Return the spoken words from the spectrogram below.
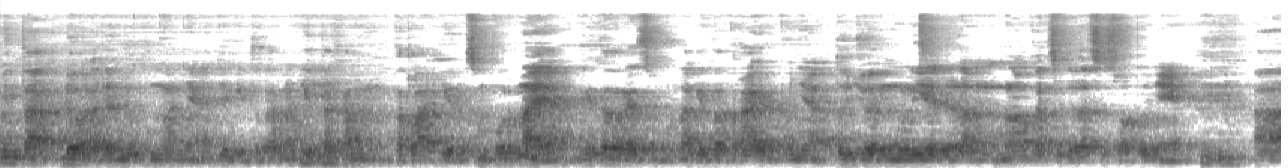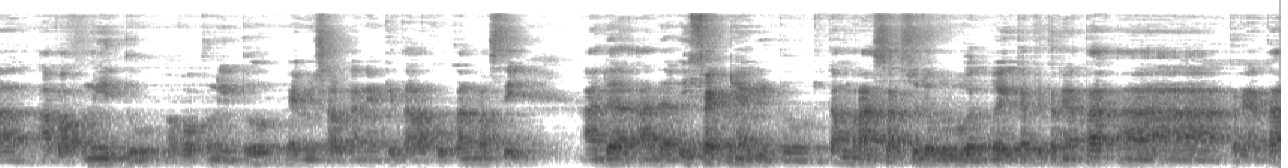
minta doa dan dukungannya aja gitu karena kita kan terlahir sempurna ya. Kita terlahir sempurna, kita terakhir punya tujuan mulia dalam melakukan segala sesuatunya ya. Eh, apa pun itu, apa pun itu, kayak misalkan yang kita lakukan pasti ada ada efeknya gitu. Kita merasa sudah berbuat baik, tapi ternyata eh, ternyata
